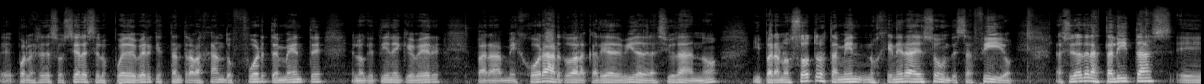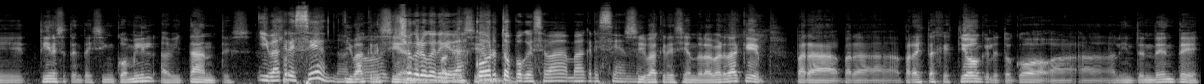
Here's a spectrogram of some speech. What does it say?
eh, por las redes sociales, se los puede ver que están trabajando fuertemente en lo que tiene que ver para mejorar toda la calidad de vida de la ciudad, ¿no? Y para nosotros también nos genera eso un desafío. La ciudad de Las Talitas eh, tiene 75 mil habitantes. y va creciendo. Y va ¿no? creciendo. Yo creo que te quedas creciendo. corto porque se va, va creciendo. Sí, va creciendo. La verdad que para, para, para esta gestión que le tocó a- a- al intendente...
